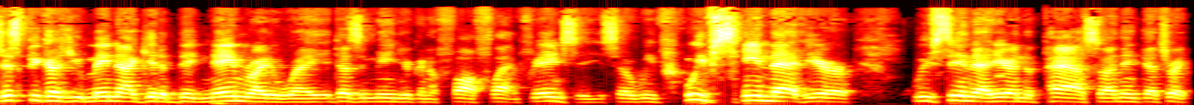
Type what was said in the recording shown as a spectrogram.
just because you may not get a big name right away, it doesn't mean you're going to fall flat in free agency. So we've we've seen that here we've seen that here in the past. So I think that's right.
